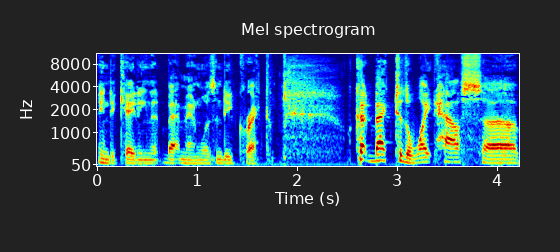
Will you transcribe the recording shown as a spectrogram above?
indicating that Batman was indeed correct. Cut back to the White House. Uh,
